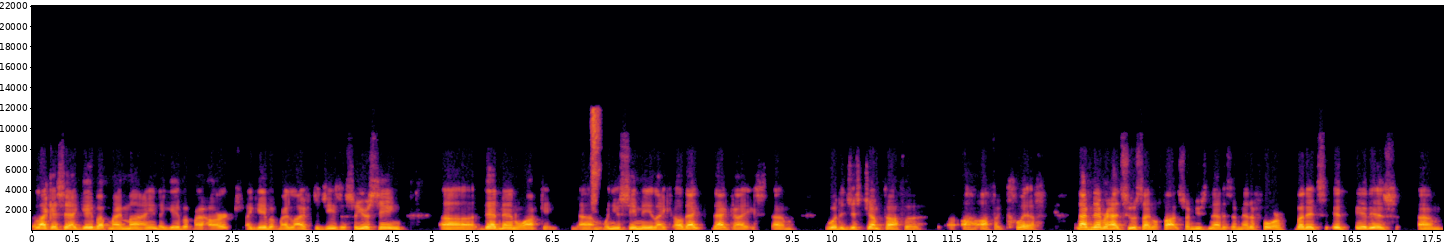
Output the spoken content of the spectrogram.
like I say, I gave up my mind, I gave up my heart, I gave up my life to Jesus. So you're seeing uh, dead man walking. Um, when you see me, like, oh, that that guy um, would have just jumped off a off a cliff. And I've never had suicidal thoughts, so I'm using that as a metaphor. But it's it it is um,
